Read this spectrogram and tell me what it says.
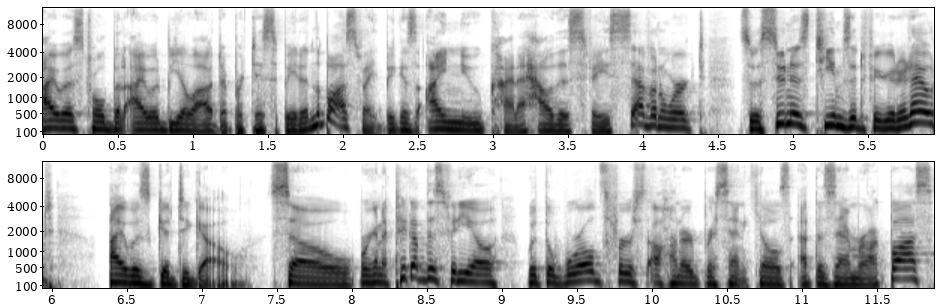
I was told that I would be allowed to participate in the boss fight because I knew kind of how this phase 7 worked. So as soon as teams had figured it out, I was good to go. So we're going to pick up this video with the world's first 100% kills at the Zamorak boss.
